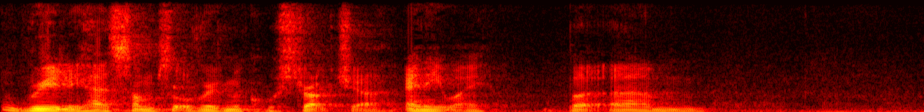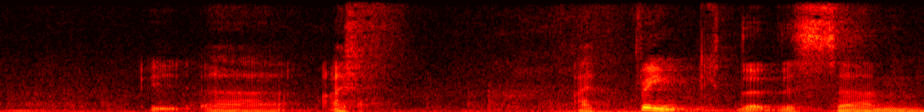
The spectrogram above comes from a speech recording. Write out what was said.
really has some sort of rhythmical structure anyway. But um, uh, I, f- I think that this um,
